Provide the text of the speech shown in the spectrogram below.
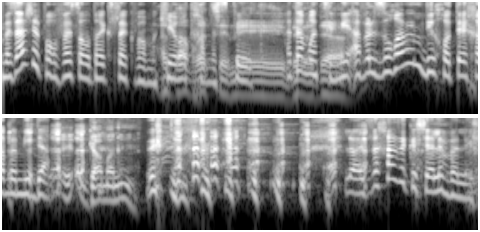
מזל שפרופסור דרקסלר כבר מכיר אדם אותך רציני מספיק. אדם ויודע. רציני, אבל זורם עם בדיחותיך במידה. גם אני. לא, אצלך זה קשה לבלף.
